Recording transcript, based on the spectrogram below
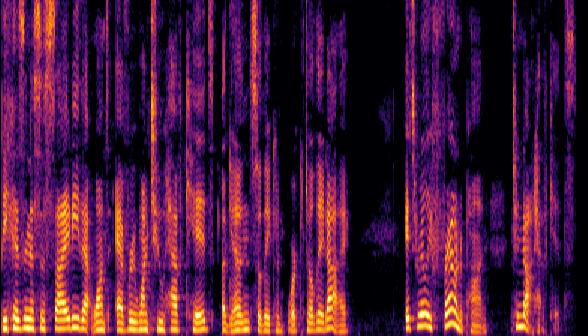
Because in a society that wants everyone to have kids, again, so they can work till they die, it's really frowned upon to not have kids.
